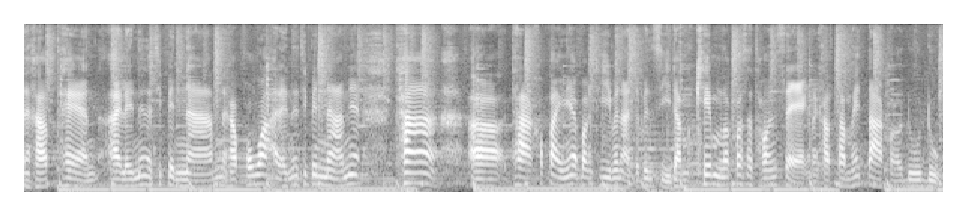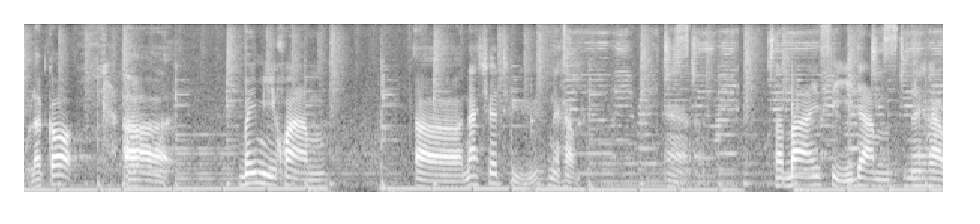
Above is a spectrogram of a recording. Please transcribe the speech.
นะครับแทนอายไลเนอร์ที่เป็นน้ำนะครับเพราะว่าอายไลเนอร์ที่เป็นน้ำเนี่ยถ้าทาเข้าไปเนี่ยบางทีมันอาจจะเป็นสีดำเข้ม แล้วก็สะท้อนแสงนะครับทำให้ตาของเราดูดุแล้วก็ ไม่มีความน่าเชื่อถือนะครับระบายสีดำนะครับ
